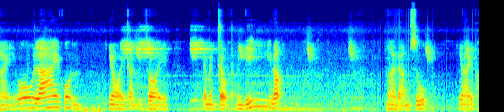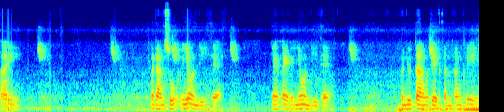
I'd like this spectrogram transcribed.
ให้โอ้หลายคนย่อยกันซอยให้มันเจ้ากันมันดีเนาะมาดามสุยายไพ่มาดามสุโยนดีแท้ยายไพ่ก็โยนดีแท้มันอยู่ต่างประเทศกันทั้งเพศ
